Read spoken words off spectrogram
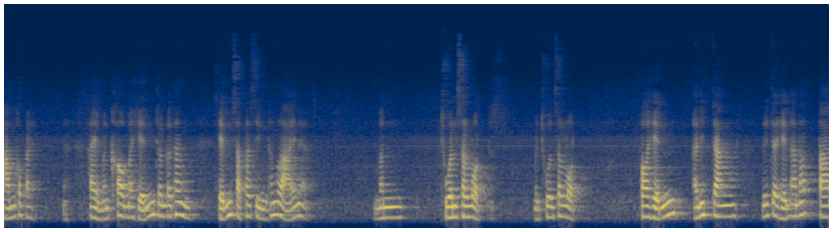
ทำเข้าไป ให้มันเข้ามาเห็นจนกระทั่งเห็นสรรพสิ่งทั้งหลายเนี่ย มันชวนสลด มันชวนสลด พอเห็นอนิจจัง หรือจะเห็นอนัตตา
